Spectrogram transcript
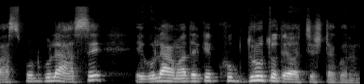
পাসপোর্টগুলো আছে, এগুলা আমাদেরকে খুব দ্রুত দেওয়ার চেষ্টা করেন।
